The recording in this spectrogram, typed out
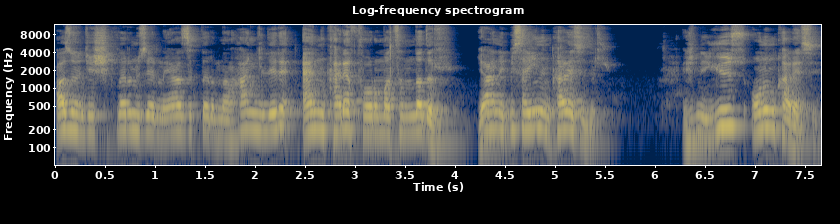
az önce şıkların üzerine yazdıklarımdan hangileri n kare formatındadır? Yani bir sayının karesidir. E şimdi 100 10'un karesi,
